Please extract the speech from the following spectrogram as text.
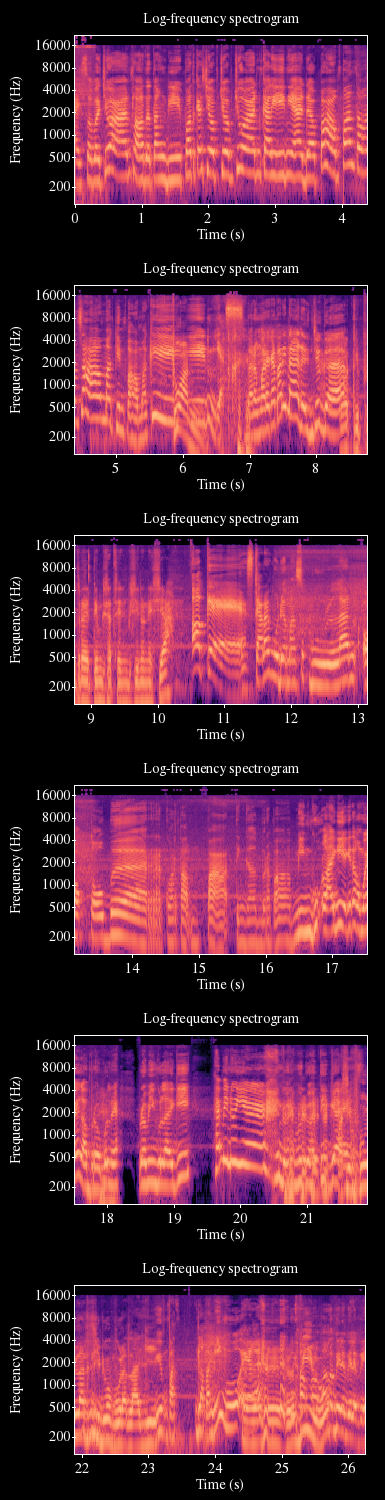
Hai Sobat Cuan, selamat datang di podcast Cuap Cuap Cuan. Kali ini ada paham pantauan saham, makin paham makin. Cuan. Yes, bareng mereka Katarina dan juga Gue Triputra tim riset CNBC Indonesia. Oke, sekarang udah masuk bulan Oktober Kuartal 4 Tinggal berapa minggu lagi ya, kita ngomongnya nggak berapa bulan ya. Berapa minggu lagi? Happy New Year 2023 Masih ya bulan sih dua bulan lagi. Iya, Empat, delapan minggu ya kan? Eh, lebih lu. Lebih, lebih, lebih.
